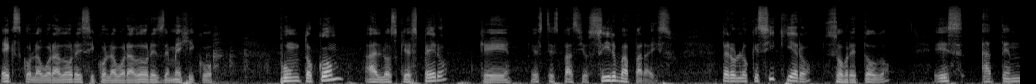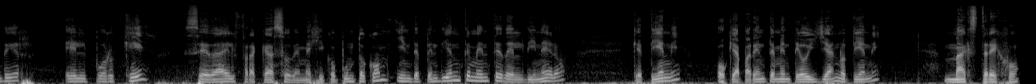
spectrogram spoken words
ex colaboradores y colaboradores de México.com, a los que espero que este espacio sirva para eso. Pero lo que sí quiero, sobre todo, es atender el por qué se da el fracaso de México.com, independientemente del dinero que tiene o que aparentemente hoy ya no tiene Max Trejo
